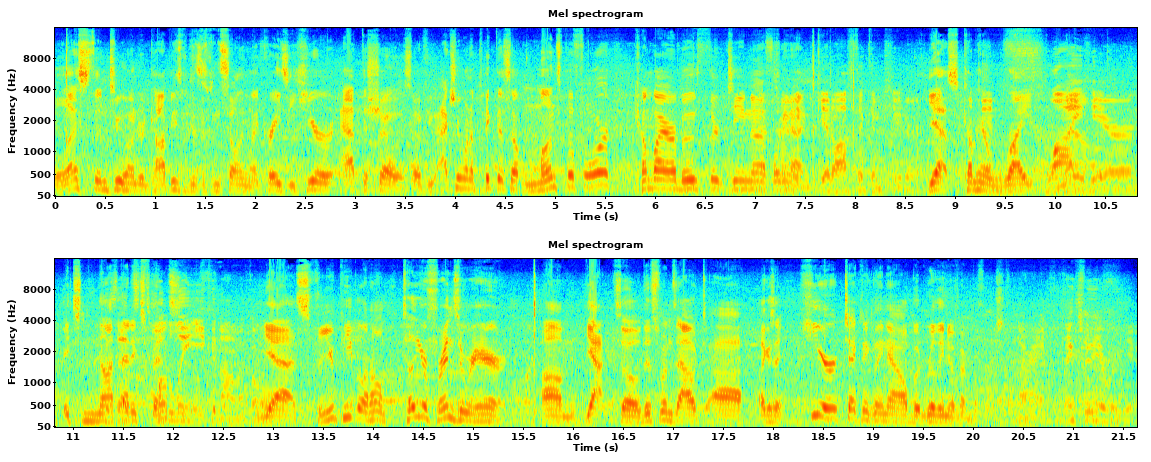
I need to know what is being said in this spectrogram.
less than 200 copies because it's been selling like crazy here at the show. So if you actually want to pick this up months before, come by our booth 1349. Get off the computer. Yes, come here right Fly now. here. It's not that expensive. Totally economical. Yes, for you people at home, tell your friends that we're here. Um, yeah, so this one's out, uh, like I said, here technically now, but really November 1st. All right. Thanks for the overview.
